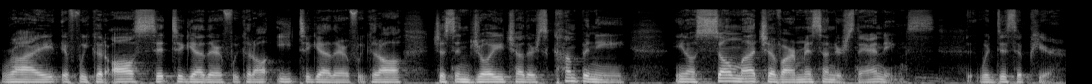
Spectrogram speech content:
right? If we could all sit together, if we could all eat together, if we could all just enjoy each other's company, you know, so much of our misunderstandings would disappear,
